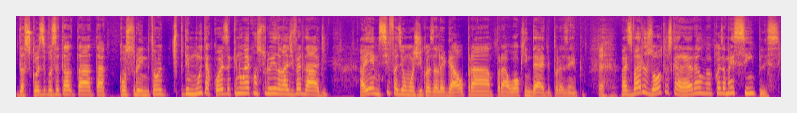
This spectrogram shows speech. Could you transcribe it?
das coisas que você tá, tá, tá construindo. Então, tipo, tem muita coisa que não é construída lá de verdade. A AMC fazia um monte de coisa legal pra, pra Walking Dead, por exemplo. Uhum. Mas vários outros, cara, era uma coisa mais simples.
